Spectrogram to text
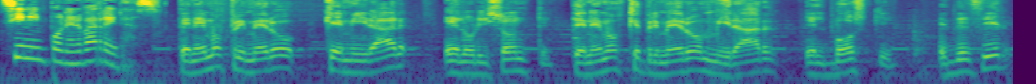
sin imponer barreras. Tenemos primero que mirar el horizonte, tenemos que primero mirar el bosque, es decir,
